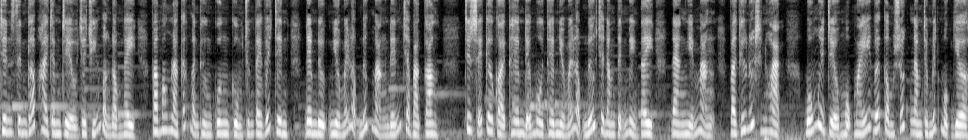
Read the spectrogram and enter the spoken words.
Trinh xin góp 200 triệu cho chuyến vận động này và mong là các mạnh thường quân cùng chung tay với Trinh đem được nhiều máy lọc nước mặn đến cho bà con. Trinh sẽ kêu gọi thêm để mua thêm nhiều máy lọc nước cho 5 tỉnh miền Tây đang nhiễm mặn và thiếu nước sinh hoạt, 40 triệu một máy với công suất 500 lít một giờ.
